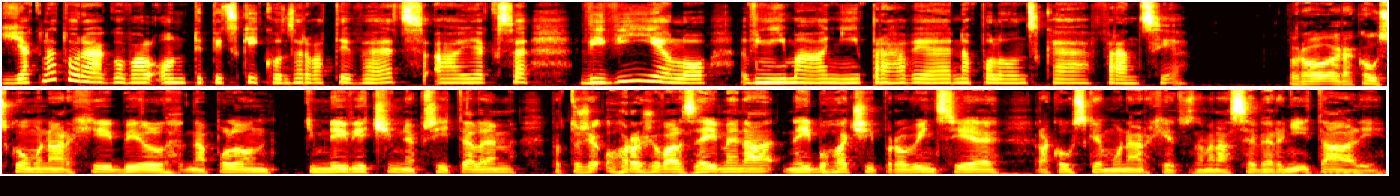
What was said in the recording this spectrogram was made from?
Jak na to reagoval on typický konzervativec a jak se vyvíjelo vnímání právě napoleonské Francie? Pro rakouskou monarchii byl Napoleon tím největším nepřítelem, protože ohrožoval zejména nejbohatší provincie rakouské monarchie, to znamená severní Itálii.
